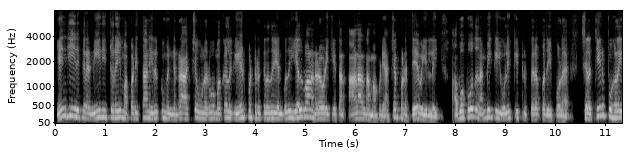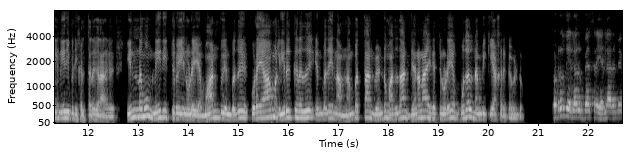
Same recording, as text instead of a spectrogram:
எஞ்சி இருக்கிற நீதித்துறையும் அப்படித்தான் இருக்கும் என்கின்ற அச்ச உணர்வு மக்களுக்கு ஏற்பட்டிருக்கிறது என்பது இயல்பான நடவடிக்கை தான். ஆனால் நாம் அப்படி அச்சப்பட தேவையில்லை. அவ்வப்போது நம்பிக்கை ஒலிக்கீற்று பிறப்பதை போல சில தீர்ப்புகளை நீதிபதிகள் தருகிறார்கள். இன்னமும் நீதித்துறையினுடைய மாண்பு என்பது குறையாமல் இருக்கிறது என்பதை நாம் நம்பத்தான் வேண்டும். அதுதான் ஜனநாயகத்தினுடைய முதல் நம்பிக்கையாக இருக்க வேண்டும். தொடர்ந்து எல்லாரும் பேசுற எல்லாருமே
